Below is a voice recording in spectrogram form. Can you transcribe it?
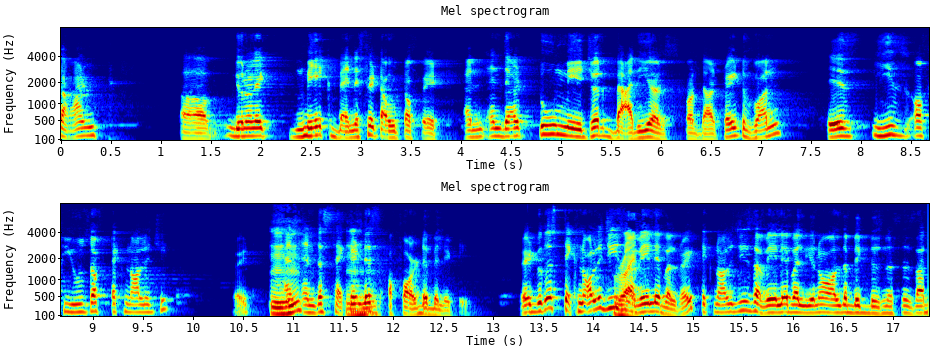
can't, uh, you know, like make benefit out of it. And, and there are two major barriers for that, right? One is ease of use of technology right mm-hmm. and and the 2nd mm-hmm. is affordability right because technology is right. available right technology is available you know all the big businesses are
